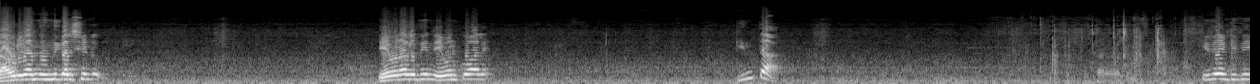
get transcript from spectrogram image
రాహుల్ గాంధీ ఎందుకు కలిసిండు? ఏమనాలి దీన్ని? ఏమనుకోవాలి? ఇంత. ఇదేంటిది?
